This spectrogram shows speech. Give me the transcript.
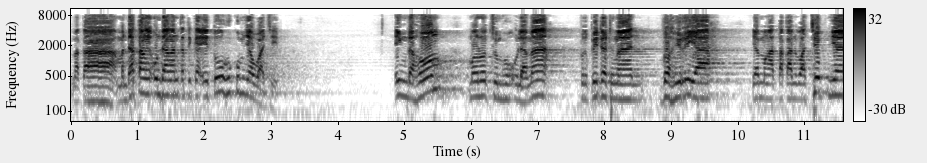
maka mendatangi undangan ketika itu hukumnya wajib indahum menurut jumhur ulama berbeda dengan zahiriyah yang mengatakan wajibnya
